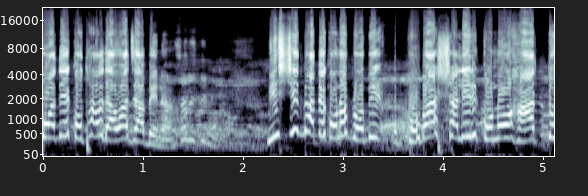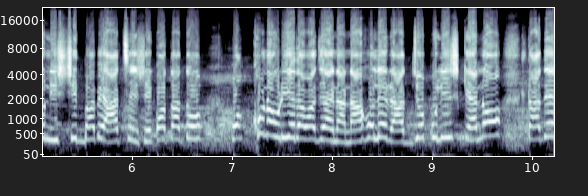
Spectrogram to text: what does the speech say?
পদে কোথাও দেওয়া যাবে না। নিশ্চিতভাবে কোনো প্রভাবশালীর কোনো হাত তো নিশ্চিতভাবে আছে সে কথা তো কখনো উড়িয়ে দেওয়া যায় না। না হলে রাজ্য পুলিশ কেন তাদের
